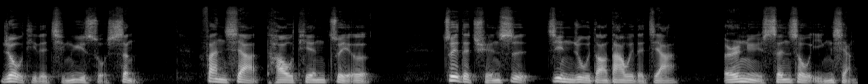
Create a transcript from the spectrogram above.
肉体的情欲所胜，犯下滔天罪恶。罪的权势进入到大卫的家，儿女深受影响，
